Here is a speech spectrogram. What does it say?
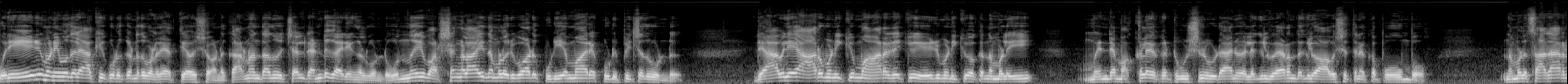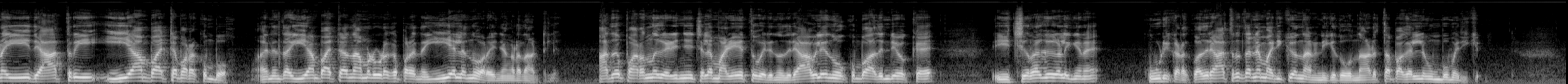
ഒരു ഏഴ് മണി മുതലാക്കി കൊടുക്കേണ്ടത് വളരെ അത്യാവശ്യമാണ്. കാരണം എന്താണെന്ന് വെച്ചാൽ രണ്ട് കാര്യങ്ങൾ കൊണ്ട്. ഒന്ന് ഈ വർഷങ്ങളായി നമ്മൾ ഒരുപാട് കുടിയന്മാരെ കുടിപ്പിച്ചതുകൊണ്ട് രാവിലെ ആറു മണിക്കും ആറരയ്ക്കും ഏഴ് മണിക്കും ഒക്കെ നമ്മൾ ഈ എന്റെ മക്കളെയൊക്കെ ട്യൂഷൻ വിടാനോ അല്ലെങ്കിൽ വേറെന്തെങ്കിലും ആവശ്യത്തിനൊക്കെ പോകുമ്പോൾ നമ്മൾ സാധാരണ ഈ രാത്രി ഈയാമ്പാറ്റ പറക്കുമ്പോൾ അതിനെന്താ ഈയാമ്പാറ്റ നമ്മുടെ ഇവിടെയൊക്കെ പറയുന്നത്. ഈയൽ എന്ന് പറയും ഞങ്ങളുടെ നാട്ടിൽ. അത് പറന്ന് കഴിഞ്ഞ് ചില മഴയത്ത് വരുന്നത്. രാവിലെ നോക്കുമ്പോൾ അതിന്റെയൊക്കെ ഈ ചിറകുകൾ ഇങ്ങനെ കൂടിക്കിടക്കും. അത് രാത്രി തന്നെ മരിക്കുമെന്നാണ് എനിക്ക് തോന്നുന്നത്. അടുത്ത പകലിന് മുമ്പ് മരിക്കും.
